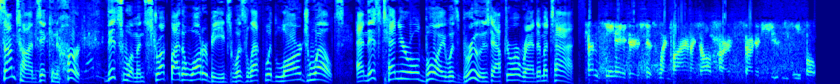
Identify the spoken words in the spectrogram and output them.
Sometimes it can hurt. This woman struck by the water beads was left with large welts, and this 10 year old boy was bruised after a random attack. Some teenagers just went by on a golf cart and started shooting people.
